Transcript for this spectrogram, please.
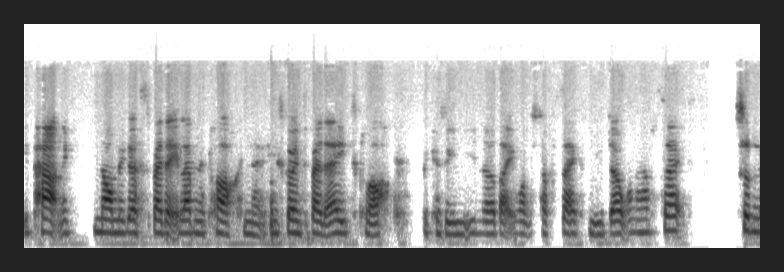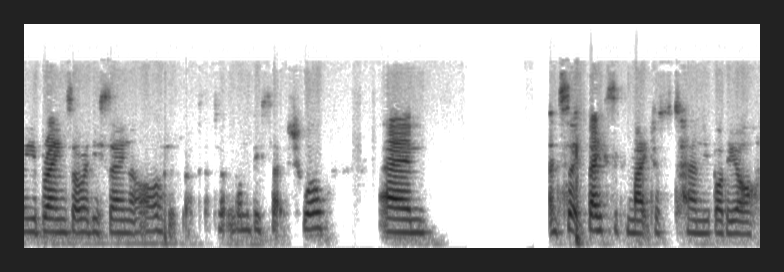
your partner normally goes to bed at 11 o'clock and he's going to bed at 8 o'clock because you know that he wants to have sex and you don't want to have sex, suddenly your brain's already saying, oh, I don't want to be sexual. Um, and so it basically might just turn your body off.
